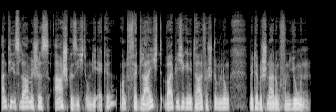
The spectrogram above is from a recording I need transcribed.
anti-islamisches Arschgesicht um die Ecke und vergleicht weibliche Genitalverstümmelung mit der Beschneidung von Jungen.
